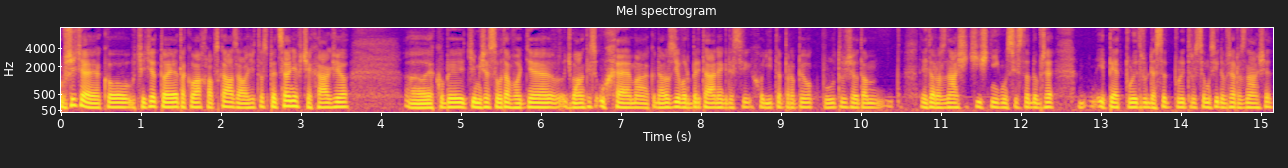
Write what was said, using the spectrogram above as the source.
Určitě, jako, určitě to je taková chlapská záležitost, speciálně v Čechách, že jo, eh, jakoby tím, že jsou tam hodně čbánky s uchem a na rozdíl od Británie, kde si chodíte pro pivo k pultu, že tam tady to roznáší číšník, musí se to dobře, i pět půl litru, deset půl litru se musí dobře roznášet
